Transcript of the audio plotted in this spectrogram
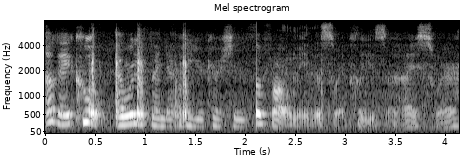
Okay, cool. I want to find out who your crush is. So follow me this way, please. Uh, I swear.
